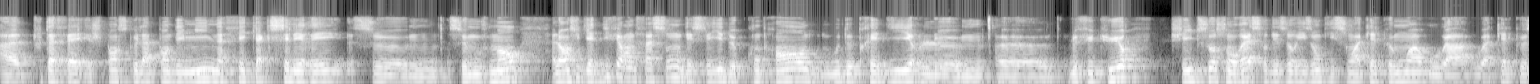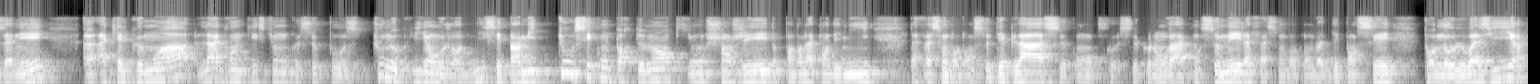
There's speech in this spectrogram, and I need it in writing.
Ah, tout à fait. Et je pense que la pandémie n'a fait qu'accélérer ce, ce, mouvement. Alors ensuite, il y a différentes façons d'essayer de comprendre ou de prédire le, euh, le futur. Chez Ipsos, on reste sur des horizons qui sont à quelques mois ou à, ou à quelques années. Euh, à quelques mois, la grande question que se posent tous nos clients aujourd'hui, c'est parmi tous ces comportements qui ont changé pendant la pandémie, la façon dont on se déplace, ce, que l'on va consommer, la façon dont on va dépenser pour nos loisirs,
